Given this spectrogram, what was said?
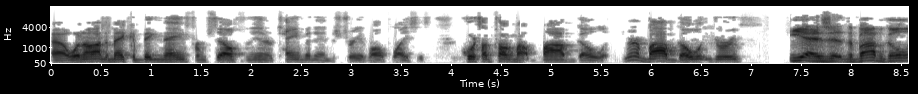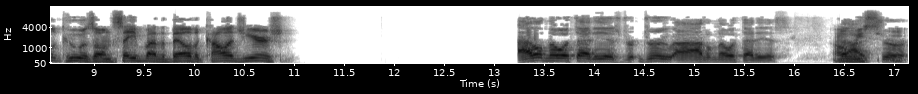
Uh, went on to make a big name for himself in the entertainment industry of all places. Of course, I'm talking about Bob Golic. Remember Bob Golic, Drew? Yeah, is it the Bob Golic who was on Saved by the Bell the college years? I don't know what that is, Drew. I don't know what that is. Oh, we sure.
